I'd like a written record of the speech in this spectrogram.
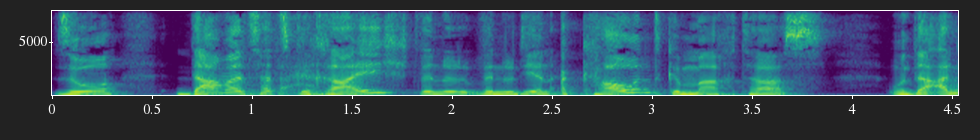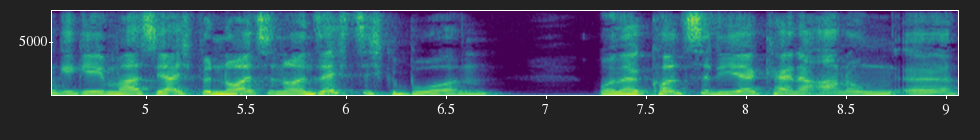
So, damals hat's gereicht, wenn du, wenn du dir einen Account gemacht hast und da angegeben hast, ja, ich bin 1969 geboren und dann konntest du dir, keine Ahnung, äh,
